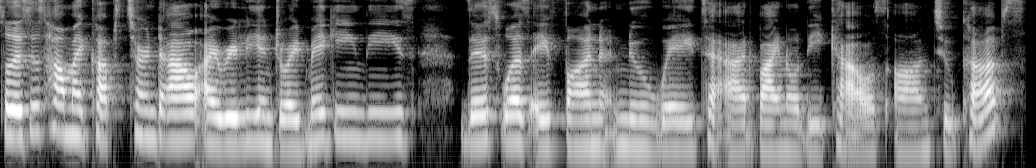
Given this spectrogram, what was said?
So this is how my cups turned out. I really enjoyed making these. This was a fun new way to add vinyl decals onto cups.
